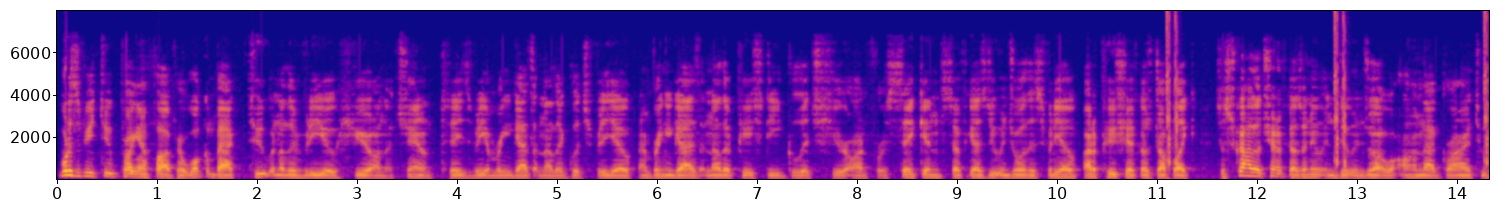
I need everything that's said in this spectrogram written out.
What is up YouTube, ProGamerFob here, welcome back to another video here on the channel. Today's video I'm bringing you guys another glitch video. I'm bringing you guys another PhD glitch here on Forsaken. So if you guys do enjoy this video, I'd appreciate if you guys drop a like, subscribe to the channel if you guys are new and do enjoy. We're on that grind to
